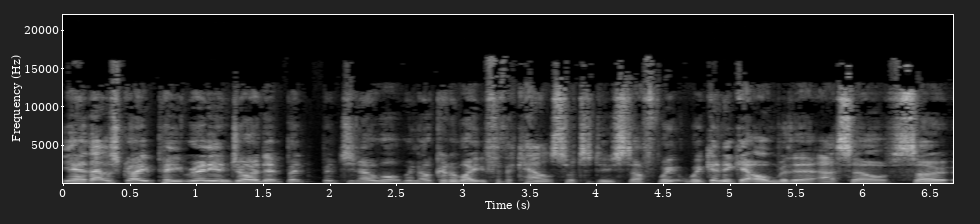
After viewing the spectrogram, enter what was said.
"Yeah, that was great, Pete. Really enjoyed it, but but you know what? We're not going to wait for the council to do stuff. We, we're going to get on with it ourselves." So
